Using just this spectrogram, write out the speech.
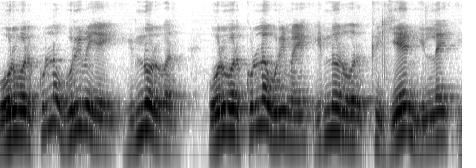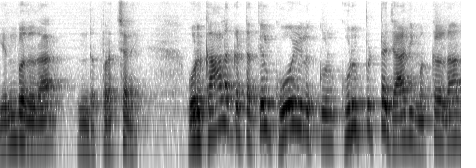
ஒருவருக்குள்ள உரிமையை இன்னொருவர் ஒருவருக்குள்ள உரிமை இன்னொருவருக்கு ஏன் இல்லை என்பதுதான் இந்த பிரச்சனை. ஒரு காலகட்டத்தில் கோயிலுக்குள் குறிப்பிட்ட ஜாதி மக்கள் தான்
